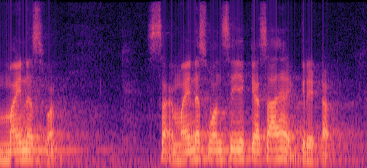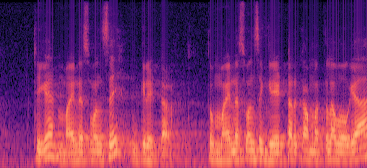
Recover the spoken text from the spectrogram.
माइनस वन माइनस वन से ये कैसा है? ग्रेटर ठीक है? माइनस वन से ग्रेटर तो माइनस वन से ग्रेटर का मतलब हो गया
